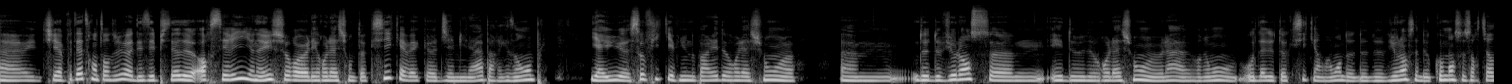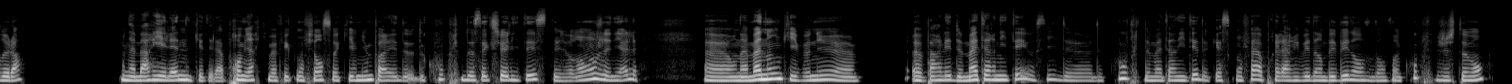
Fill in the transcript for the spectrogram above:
Euh, tu as peut-être entendu euh, des épisodes hors série. Il y en a eu sur les relations toxiques avec Jamila, par exemple. Il y a eu Sophie qui est venue nous parler de relations de, de, violence et de, relations là vraiment au-delà de toxiques, hein, vraiment de, de, violence et de comment se sortir de là. On a Marie-Hélène qui était la première qui m'a fait confiance, qui est venue me parler de, couple, de sexualité. C'était vraiment génial. on a Manon qui est venue euh, parler de maternité aussi, de, couple, de maternité, de qu'est-ce qu'on fait après l'arrivée d'un bébé dans, un couple, justement.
